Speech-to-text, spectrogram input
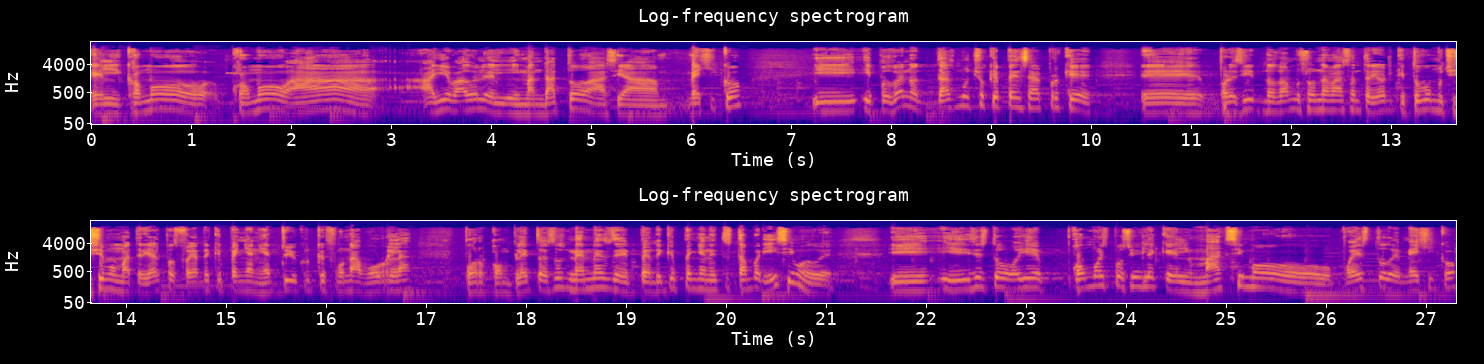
el cómo, cómo ha, ha llevado el, mandato hacia México. Y, pues bueno, das mucho que pensar porque, eh, por decir, nos vamos a una más anterior que tuvo muchísimo material, pues fue Enrique Peña Nieto. Yo creo que fue una burla por completo. Esos memes de Enrique Peña Nieto están buenísimos, güey. Y, y dices tú, oye, ¿cómo es posible que el máximo puesto de México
